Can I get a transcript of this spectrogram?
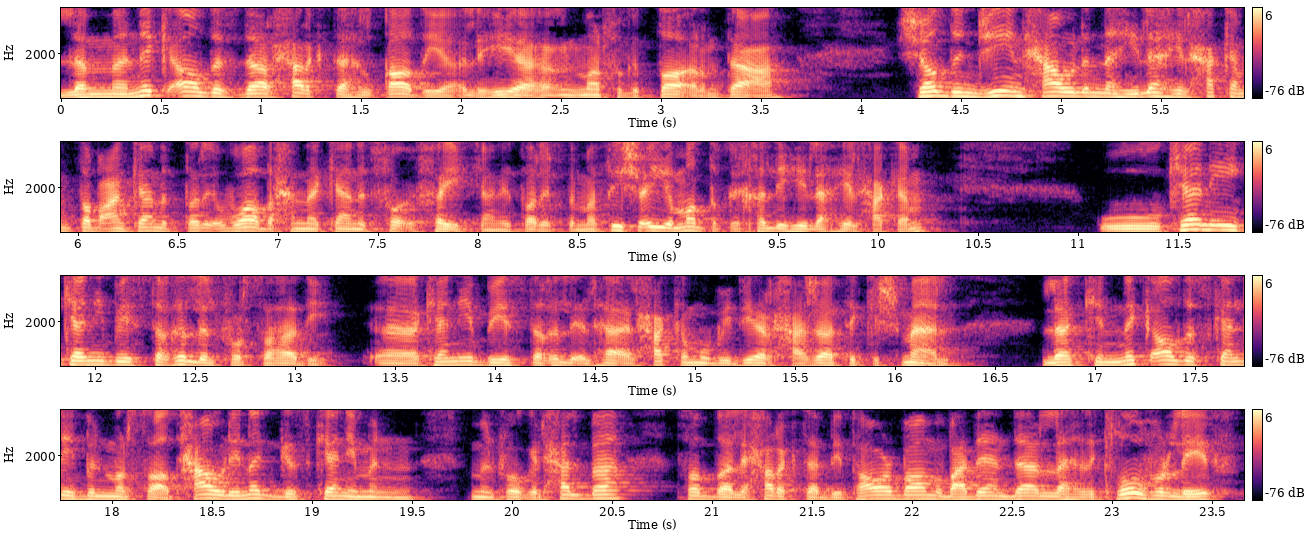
لما نيك الدس دار حركته القاضية اللي هي المرفق الطائر متاعه شيلدن جين حاول أنه يلهي الحكم. طبعا كانت طريق واضح أنها كانت fake يعني طريقته. ما فيش أي منطق يخليه يلهي الحكم. وكيني كان بيستغل الفرصة هذه. آه، كان يبي يستغل الهاء الحكم وبيدير حاجاتك شمال. لكن نيك ألدس كان ليه بالمرصاد. حاول ينقز كيني من من فوق الحلبة صدى لحركته ب power bomb وبعدين دار له ال cloverleaf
